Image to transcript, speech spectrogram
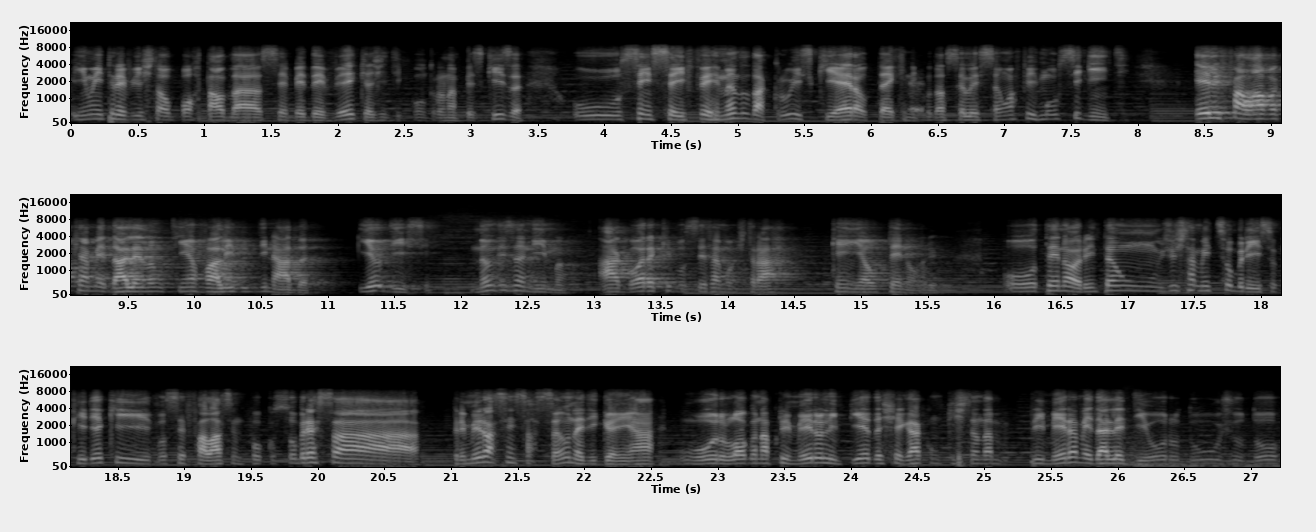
em uma entrevista ao portal da CBDV, que a gente encontrou na pesquisa, o sensei Fernando da Cruz, que era o técnico da seleção, afirmou o seguinte: ele falava que a medalha não tinha valido de nada. E eu disse: não desanima, agora é que você vai mostrar quem é o Tenório. Ô Tenório, então, justamente sobre isso, eu queria que você falasse um pouco sobre essa. Primeiro, a sensação né, de ganhar o ouro logo na primeira Olimpíada, chegar conquistando a primeira medalha de ouro do judô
